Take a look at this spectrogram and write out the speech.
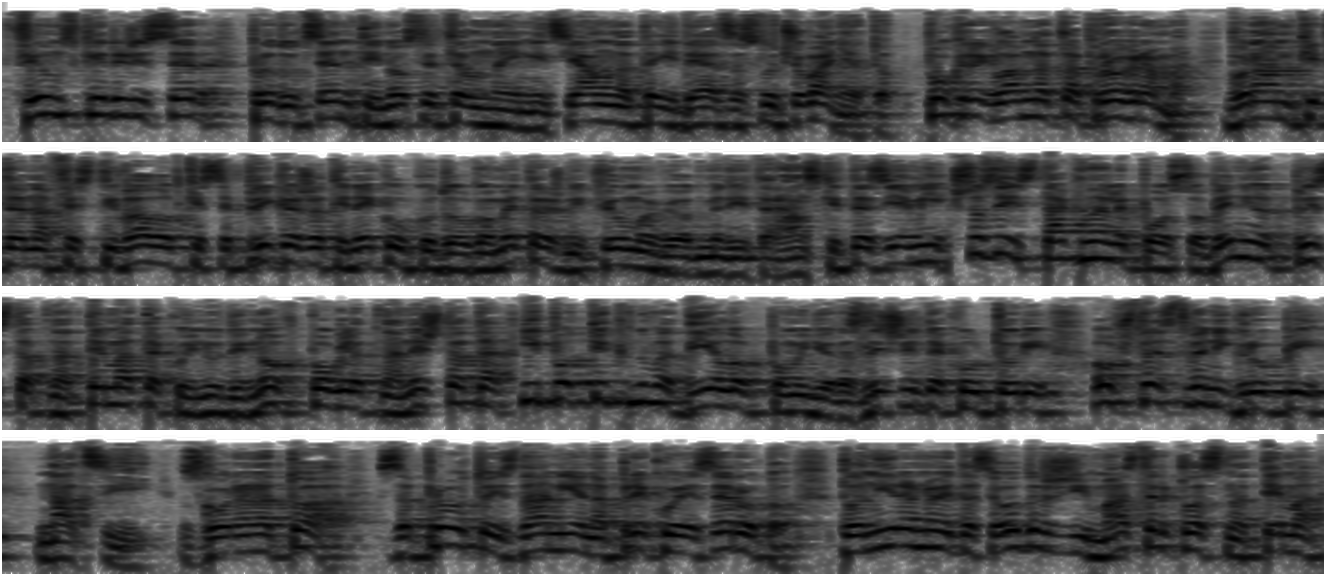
филмски режисер, продуцент и носител на иницијалната идеја за случувањето. Покрај главната програма, во рамките на фестивалот ќе се прикажат и неколку долгометражни филмови од медитеранските земји, што се истакнале по особениот пристап на темата кој нуди нов поглед на нештата и поттикнува диалог помеѓу различните култури, обштествени групи, нации. Згора на тоа, за првото издание на Преку езерото, планирано е да се одржи мастер-клас на тема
